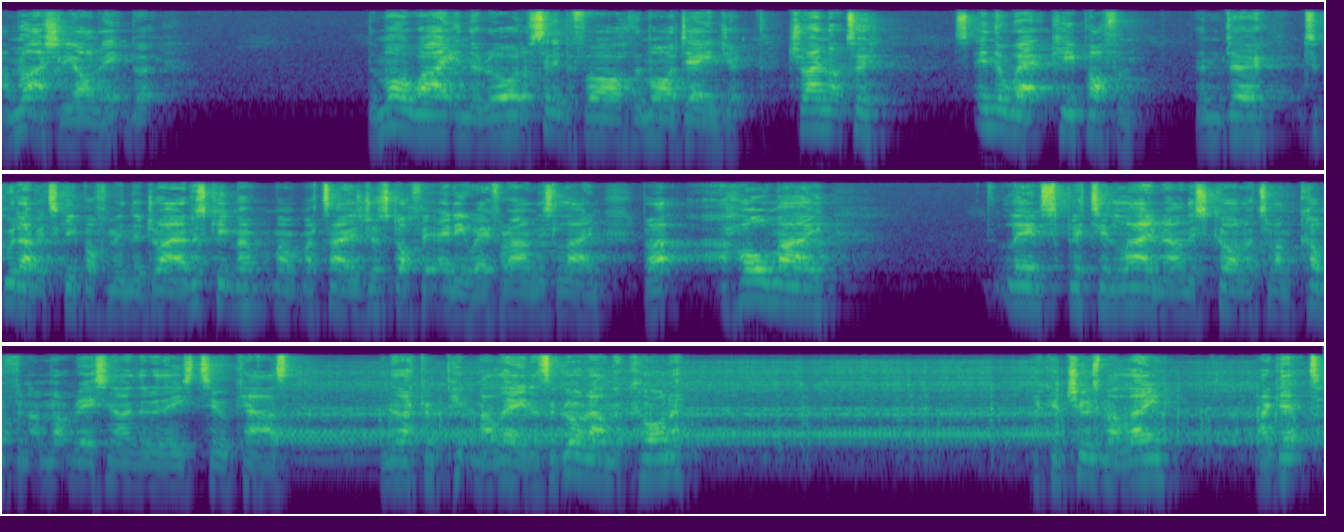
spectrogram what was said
I'm not actually on it, but the more white in the road, I've said it before, the more danger try not to, in the wet, keep off them. And uh, it's a good habit to keep off them in the dry. I just keep my, my, my tyres just off it anyway for around this line. But I, I hold my lane splitting line around this corner until I'm confident I'm not racing either of these two cars and then I can pick my lane. As I go around the corner I can choose my lane. I get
